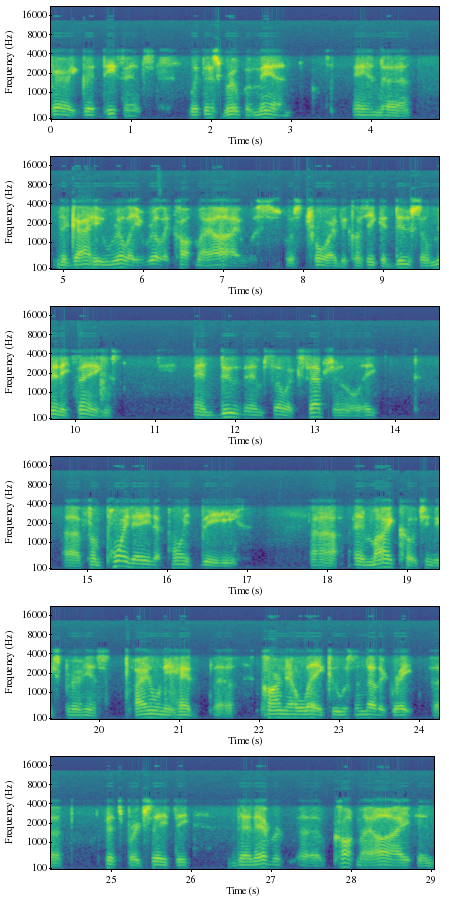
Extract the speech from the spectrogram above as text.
very good defense with this group of men. And uh, the guy who really, really caught my eye was was Troy because he could do so many things and do them so exceptionally uh, from point A to point B. Uh, in my coaching experience, I only had uh, Carnell Lake, who was another great uh, Pittsburgh safety, that ever uh, caught my eye in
